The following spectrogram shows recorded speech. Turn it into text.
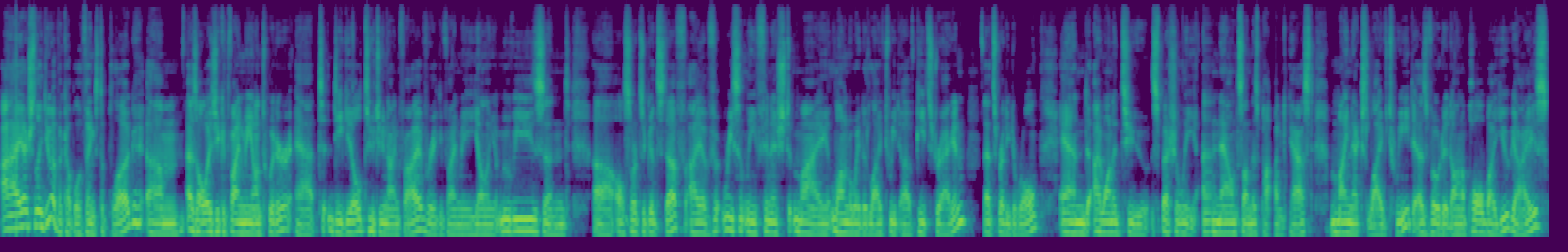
I actually do have a couple of things to plug. Um, as always, you can find me on Twitter at dgill2295, where you can find me yelling at movies and uh, all sorts of good stuff. I have recently finished my long awaited live tweet of Pete's Dragon. That's ready to roll. And I wanted to specially announce on this podcast my next live tweet as voted on a poll by you guys.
